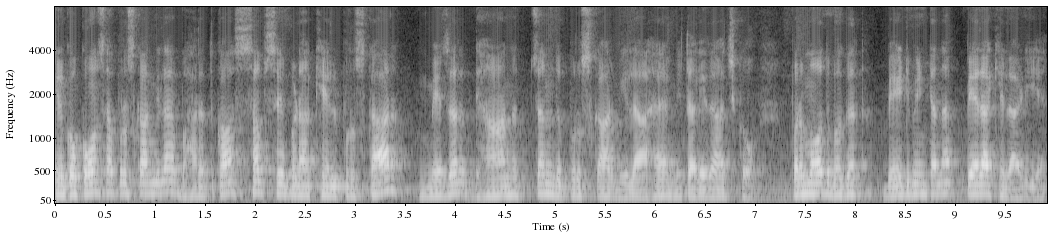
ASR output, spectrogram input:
इनको कौन सा पुरस्कार मिला? है भारत का सबसे बड़ा खेल पुरस्कार, मेजर ध्यानचंद पुरस्कार मिला है मिताली राज को। प्रमोद भगत, बैडमिंटन है, पैरा खिलाड़ी है।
